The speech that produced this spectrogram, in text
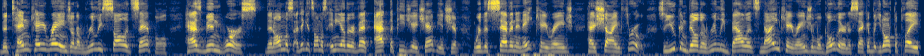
the 10K range on a really solid sample has been worse than almost, I think it's almost any other event at the PGA Championship where the 7 and 8K range has shined through. So you can build a really balanced 9K range, and we'll go there in a second, but you don't have to play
